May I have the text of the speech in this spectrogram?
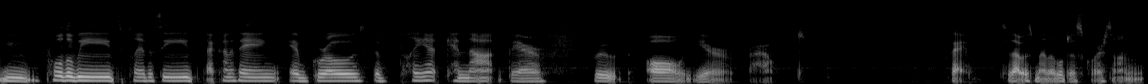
you pull the weeds, plant the seeds, that kind of thing. It grows. The plant cannot bear fruit all year round. Okay, so that was my little discourse on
